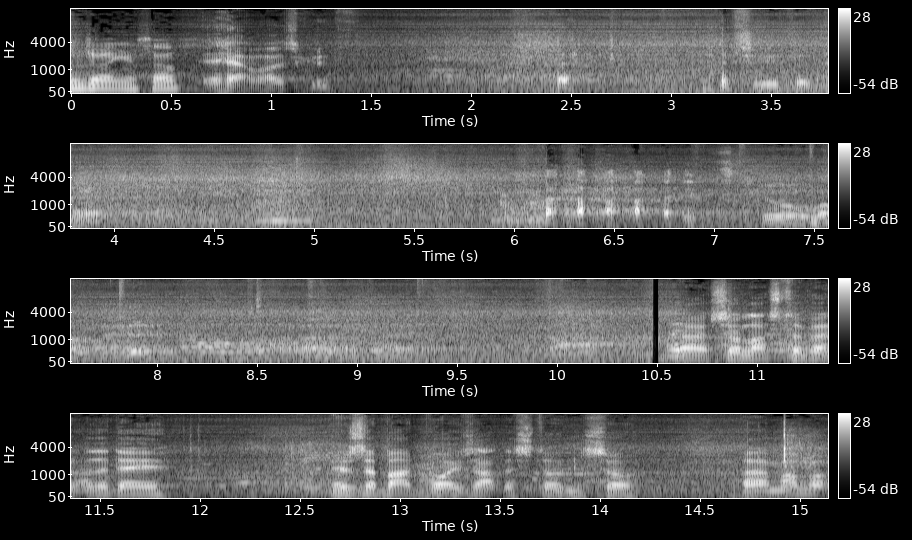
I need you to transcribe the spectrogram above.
Enjoying yourself? Yeah, well, that's good. That's you did that. It's cool, man. So last event of the day is the bad boys at the stone. So um, I'm not.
